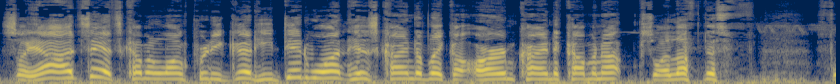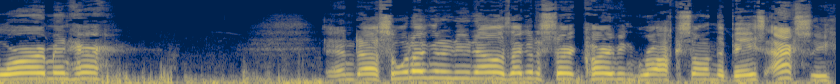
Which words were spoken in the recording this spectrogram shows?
So yeah, I'd say it's coming along pretty good. He did want his kind of like an arm kind of coming up. So I left this forearm in here. And uh, so what I'm going to do now is I'm going to start carving rocks on the base. Actually,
